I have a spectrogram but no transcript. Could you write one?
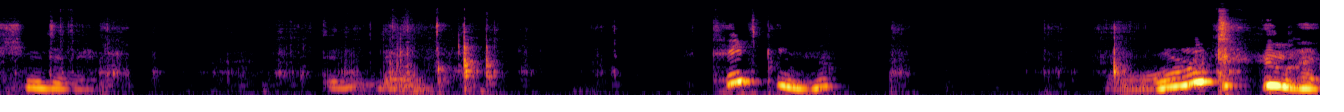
힘드네. 뜯네. 테이프 있나? 뭘로 뜯는 거야?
